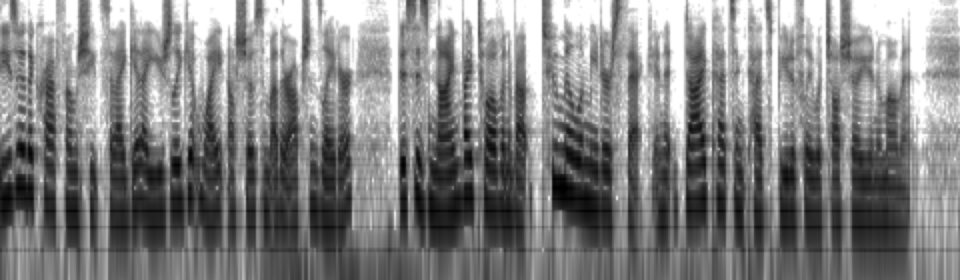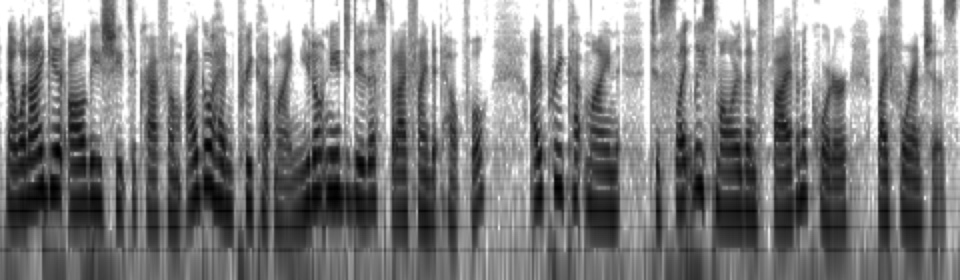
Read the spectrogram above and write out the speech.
These are the craft foam sheets that I get. I usually get white. I'll show some other options later. This is 9 by 12 and about 2 millimeters thick, and it die cuts and cuts beautifully, which I'll show you in a moment. Now, when I get all these sheets of craft foam, I go ahead and pre-cut mine. You don't need to do this, but I find it helpful. I pre-cut mine to slightly smaller than five and a quarter by four inches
